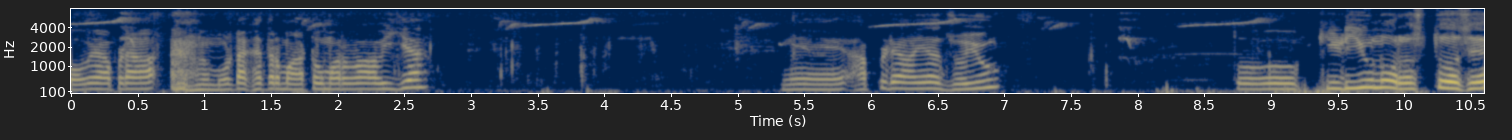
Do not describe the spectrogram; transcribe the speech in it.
હવે આપણા મોટા ખેતરમાં આટો મારવા આવી ગયા. ને આપણે અહીંયા જોયું તો કીડીયુંનો રસ્તો છે.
